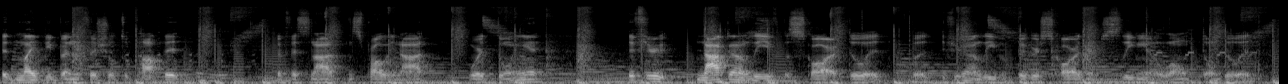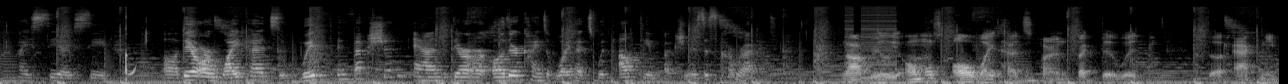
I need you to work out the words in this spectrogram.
it might be beneficial to pop it. Mm-hmm. If it's not, it's probably not worth doing it. If you're not gonna leave a scar, do it. But if you're gonna leave a bigger scar than just leaving it alone, don't do it. I see, I see. Uh, there are whiteheads with infection, and there are other kinds of whiteheads without the infection. Is this correct? Not really. Almost all whiteheads are infected with the acne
